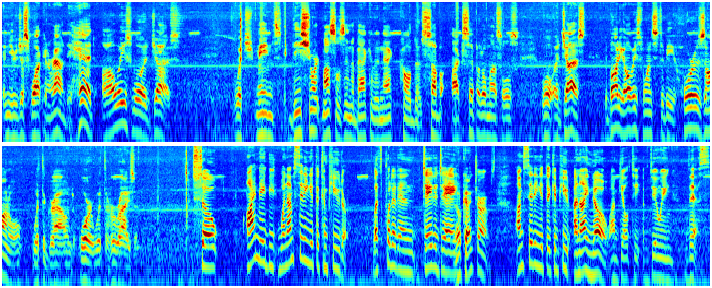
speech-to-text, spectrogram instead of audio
and you're just walking around. The head always will adjust, which means these short muscles in the back of the neck called the suboccipital muscles will adjust. The body always wants to be horizontal with the ground or with the horizon. So I may be, when I'm sitting at the computer, let's put it in day to day Okay. terms. I'm sitting at the computer and I know I'm guilty of doing this.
